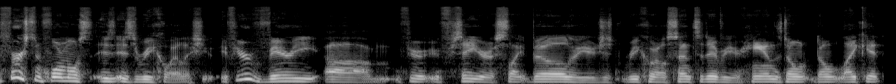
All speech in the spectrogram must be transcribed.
first and foremost is, is the recoil issue. If you're very, um, if you're, if say you're a slight build or you're just recoil sensitive or your hands don't don't like it,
